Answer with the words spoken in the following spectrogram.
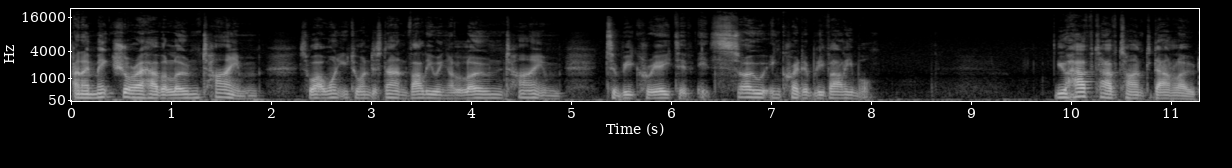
and I make sure I have alone time so I want you to understand valuing alone time to be creative. It's so incredibly valuable. You have to have time to download.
